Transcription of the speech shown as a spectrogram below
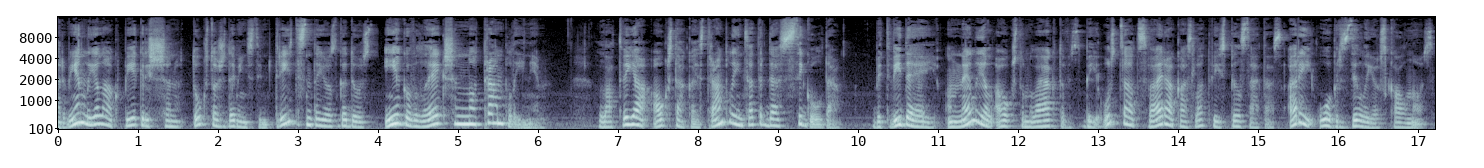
ar vien lielāku piekrišanu 1930. gados ieguva lēkšanu no tramplīniem. Latvijā augstākais tramplīns atradās Siguldā, bet vidēji un neliela augstuma lēktuvas bija uzceltas vairākās Latvijas pilsētās, arī Ogres zilajos kalnos.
